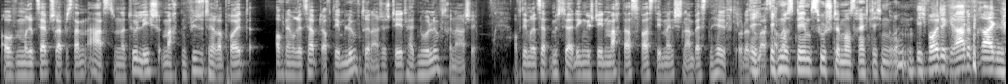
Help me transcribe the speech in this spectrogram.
auf dem Rezept schreibt es dann ein Arzt. Und natürlich macht ein Physiotherapeut auf dem Rezept, auf dem Lymphdrainage steht, halt nur Lymphdrainage. Auf dem Rezept müsste halt irgendwie stehen, mach das, was dem Menschen am besten hilft oder Ich, sowas. ich Aber- muss dem zustimmen aus rechtlichen Gründen. Ich wollte gerade fragen.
